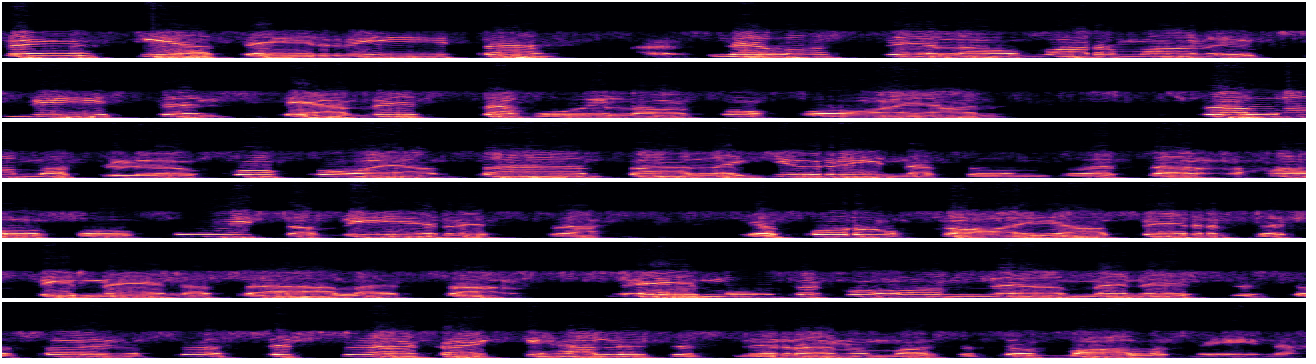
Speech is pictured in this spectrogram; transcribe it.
pyyhkijät ei riitä. Nelostiellä on varmaan yksi viisi senttiä vettä huilaa koko ajan. Salamat lyö koko ajan pään päällä. Jyrinä tuntuu, että halkoo puita vieressä. Ja porukka ajaa perse pimeänä täällä. Että ei muuta kuin onnea menestystä. Toivottavasti nämä kaikki hälytysviranomaiset on valmiina.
